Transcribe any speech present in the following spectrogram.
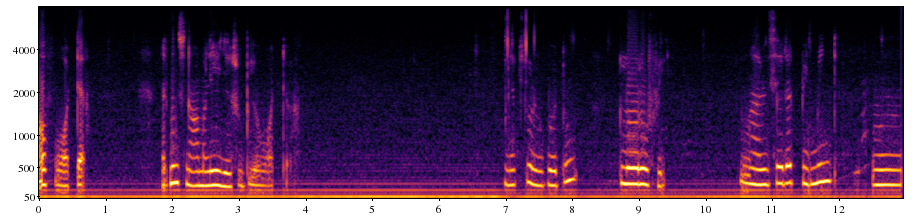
of water. That means normally there should be a water. Next we'll go to chlorophyll. I will say that pigment uh,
